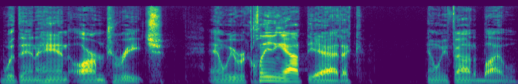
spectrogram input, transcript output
within hand arm's reach, and we were cleaning out the attic and we found a Bible.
